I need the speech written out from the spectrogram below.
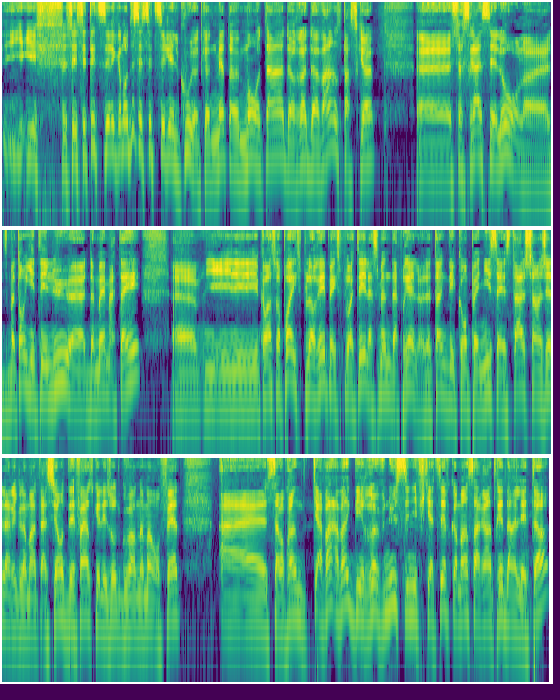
c'est étiré, comme on dit, c'est tirer le coup là, de mettre un montant de redevance parce que euh, ce serait assez lourd. Là. Mettons, il est élu euh, demain matin, euh, il, ne commencera pas à explorer et exploiter la semaine d'après. Le temps que des compagnies s'installent, changer la réglementation, défaire ce que les autres gouvernements ont fait. ça va prendre avant, avant que des revenus significatifs commencent à rentrer dans l'État.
